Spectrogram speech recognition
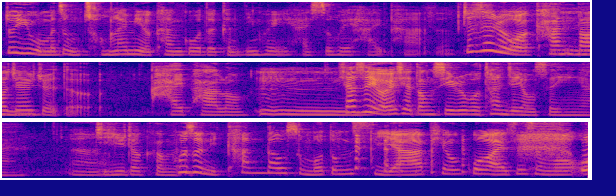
对于我们这种从来没有看过的，肯定会还是会害怕的。就是如果看到就会觉得害怕咯。嗯嗯，像是有一些东西，如果突然间有声音啊，嗯都可以。或者你看到什么东西啊 飘过还是什么，哇，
